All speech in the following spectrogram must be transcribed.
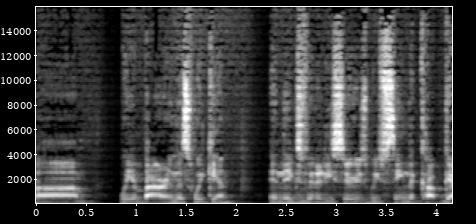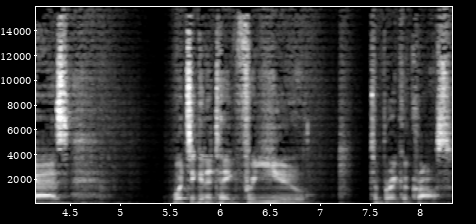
Um, we in Byron this weekend in the mm-hmm. Xfinity Series. We've seen the Cup guys. What's it going to take for you to break across?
